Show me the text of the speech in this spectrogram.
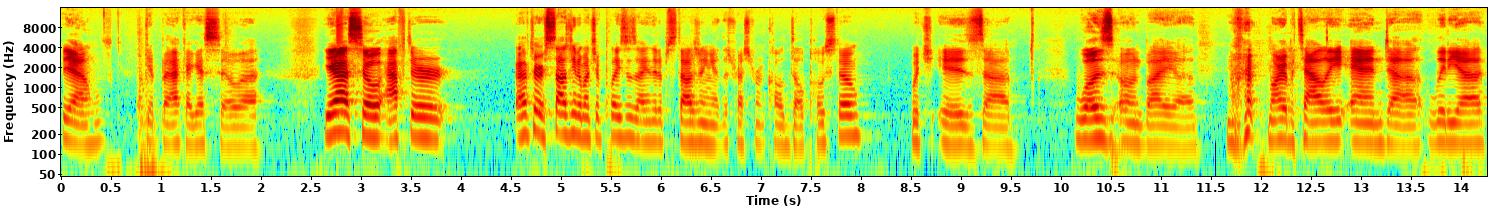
yeah, get back, I guess. So uh, yeah, so after after staging a bunch of places, I ended up staging at this restaurant called Del Posto, which is uh, was owned by uh, Mario Batali and uh, Lidia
